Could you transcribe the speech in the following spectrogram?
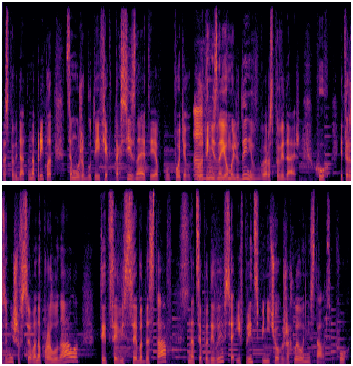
розповідати. Наприклад, це може бути ефект таксі, знаєте, я в потягу, коли ти Мгм. незнайомій людині розповідаєш. Хух, і ти розумієш, що все, воно пролунало, ти це від себе достав, на це подивився, і в принципі нічого жахливого не сталося. Фух,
